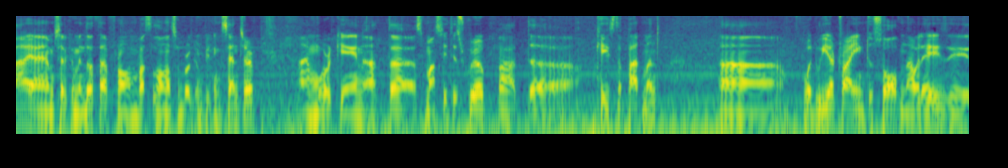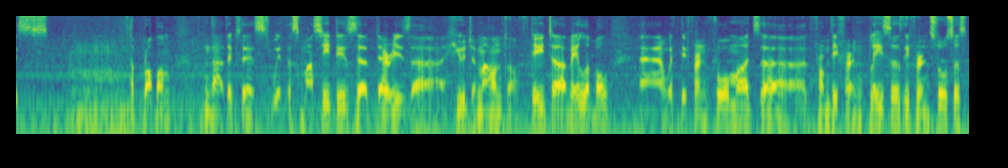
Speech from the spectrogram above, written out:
Hi, I am Sergio Mendoza from Barcelona Supercomputing Center. I'm working at the Smart Cities Group at the CASE department. Uh, what we are trying to solve nowadays is um, the problem that exists with the smart cities that there is a huge amount of data available uh, with different formats uh, from different places, different sources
